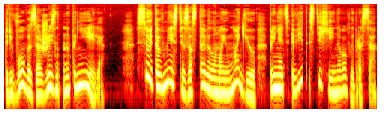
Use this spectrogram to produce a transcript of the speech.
тревога за жизнь Натаниэля. Все это вместе заставило мою магию принять вид стихийного выброса.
